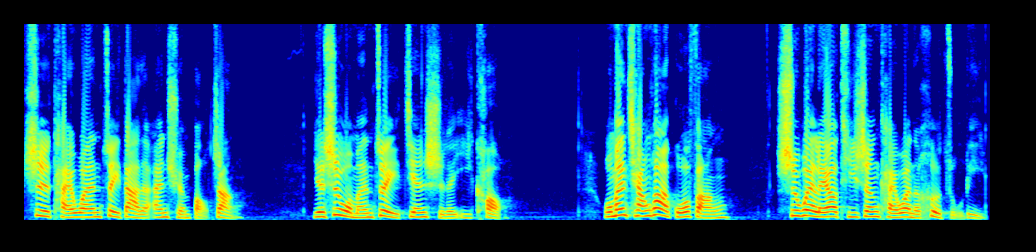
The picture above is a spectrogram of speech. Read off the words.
是台湾最大的安全保障，也是我们最坚实的依靠。我们强化国防是为了要提升台湾的核阻力。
